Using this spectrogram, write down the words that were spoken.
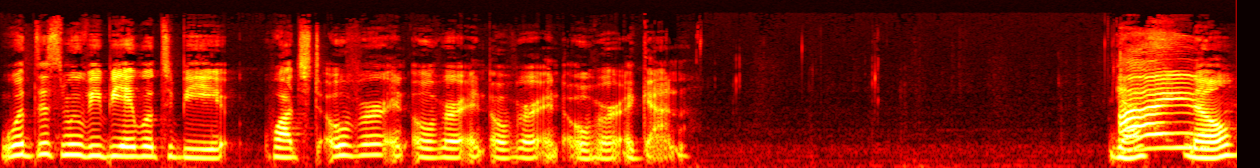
would this movie be able to be watched over and over and over and over again? Yes. I- no.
